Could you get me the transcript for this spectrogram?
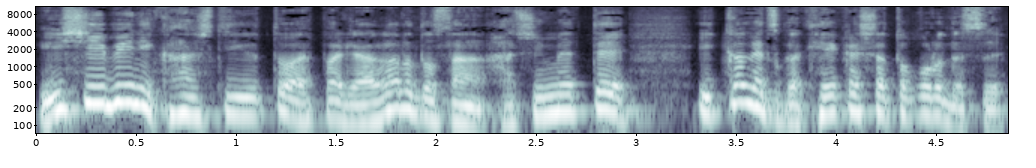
い、ECB に関して言うと、やっぱりラガルドさん始めて1ヶ月が経過したところです。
